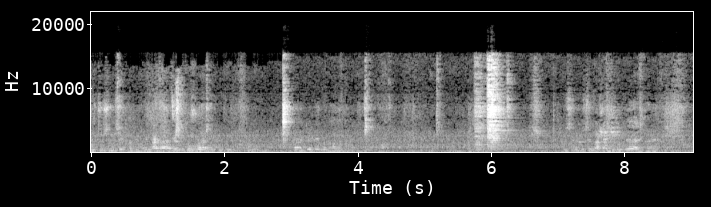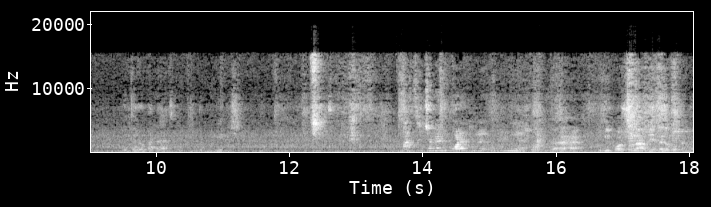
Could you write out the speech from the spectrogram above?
একটু সরষে খাবি মানে কাটা আছে। তো হ্যাঁ হ্যাঁ এটা দেখে ভালো কাটা। ভেতরেও কাটা আছে কিন্তু ঝোলটা আমি পরে তুলে নিয়ে আসব। হ্যাঁ হ্যাঁ। তুমি বসো না আমি এটা দেবো ওখানে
